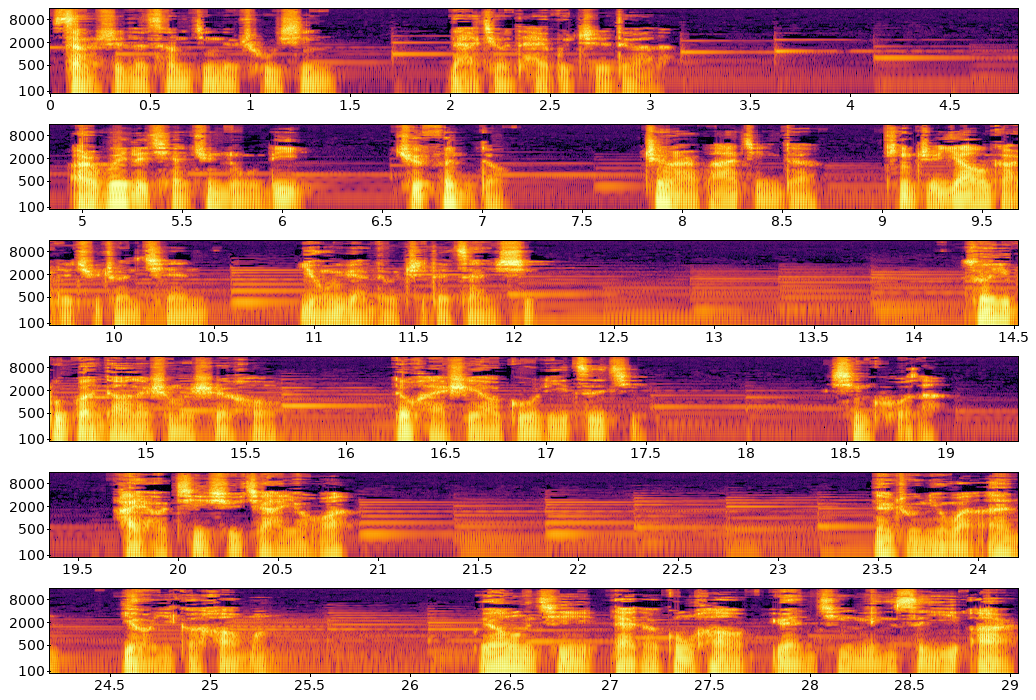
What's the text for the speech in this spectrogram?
丧失了曾经的初心，那就太不值得了。而为了钱去努力，去奋斗。正儿八经的挺直腰杆的去赚钱，永远都值得赞许。所以，不管到了什么时候，都还是要鼓励自己，辛苦了，还要继续加油啊！那祝你晚安，有一个好梦。不要忘记来到公号远近零四一二，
